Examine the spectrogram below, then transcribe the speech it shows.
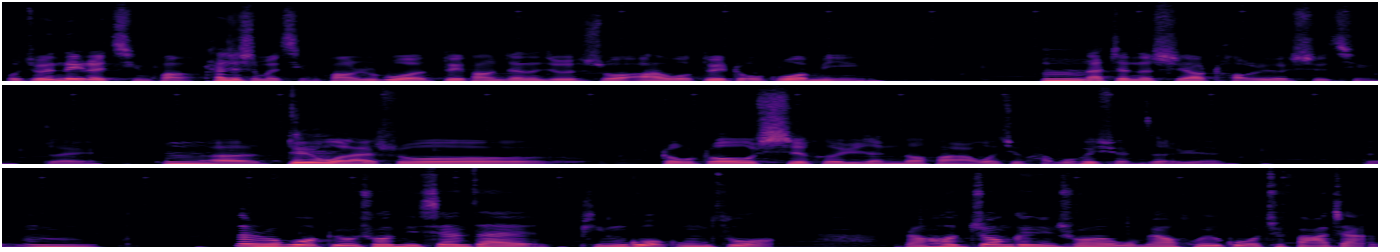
我觉得那个情况看是什么情况。如果对方真的就是说啊，我对狗过敏，嗯，那真的是要考虑的事情。对，嗯呃，对于我来说，狗狗适合人的话，我就我会选择人。对嗯，那如果比如说你现在在苹果工作，然后 John 跟你说我们要回国去发展，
